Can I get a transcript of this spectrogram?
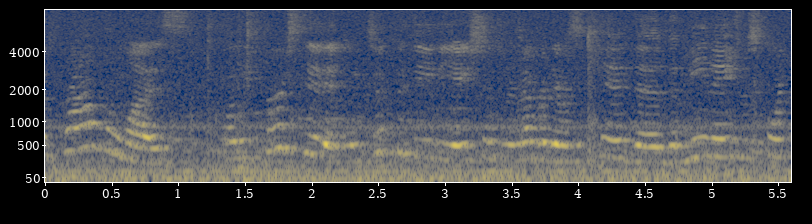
The problem was when we first did it, we took the deviations. Remember, there was a kid, the, the mean age was 14.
